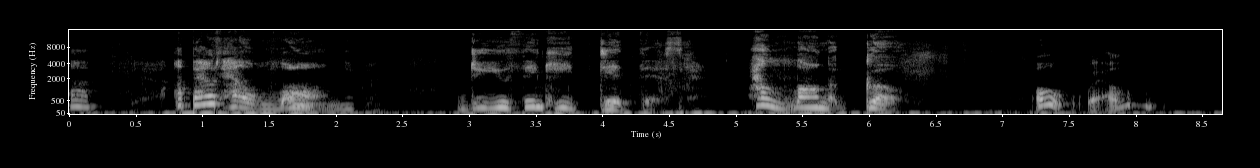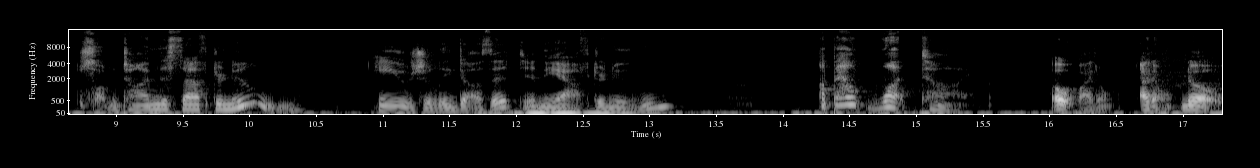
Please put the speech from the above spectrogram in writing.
Uh, about how long do you think he did this? How long ago? Oh, well, sometime this afternoon. He usually does it in the afternoon. About what time? Oh, I don't I don't know.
